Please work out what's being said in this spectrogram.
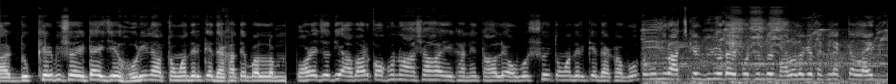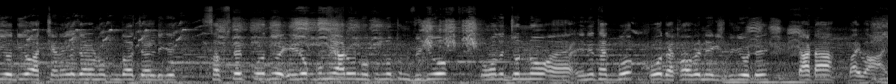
আর দুঃখের বিষয় এটাই যে হরিণা তোমাদেরকে দেখাতে পারলাম। পরে যদি আবার কখনো আসা হয় এখানে, তাহলে অবশ্যই তোমাদেরকে দেখাবো। তো বন্ধুরা, আজকের ভিডিওটা এই পর্যন্ত ভালো লেগে থাকলে একটা লাইক দিও দিও, আর চ্যানেলে যারা নতুন, তারা চ্যানেলটিকে সাবস্ক্রাইব করে দিও। এরকমই আরও নতুন নতুন ভিডিও তোমাদের জন্য এনে থাকব। ও দেখা হবে নেক্সট ভিডিওতে টাটা বাই বাই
